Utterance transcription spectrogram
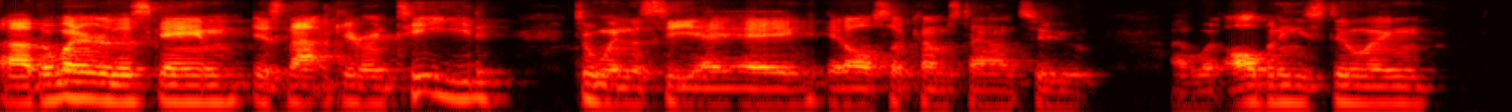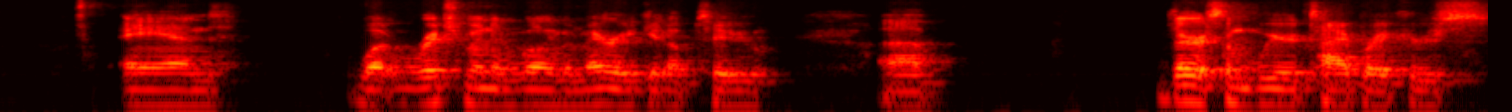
uh, the winner of this game is not guaranteed to win the CAA. It also comes down to uh, what Albany's doing and what Richmond and William and Mary get up to. Uh, there are some weird tiebreakers.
